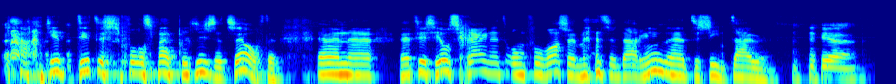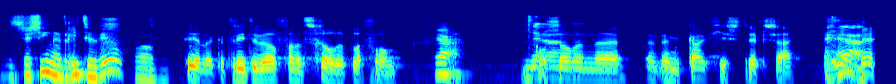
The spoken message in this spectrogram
nou, dit, dit is volgens mij precies hetzelfde. En uh, het is heel schrijnend om volwassen mensen daarin uh, te zien tuinen. Ja. Ze zien het ritueel gewoon. Heerlijk, het ritueel van het schuldenplafond. Ja. Het ja. zal een, uh, een, een kuifjestrip zijn. Ja.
